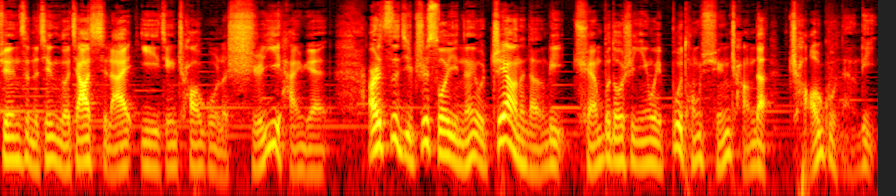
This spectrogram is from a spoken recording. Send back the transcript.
捐赠的金额加起来已经超过了十亿韩元，而自己之所以能有这样的能力，全部都是因为不同寻常的炒股能力。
